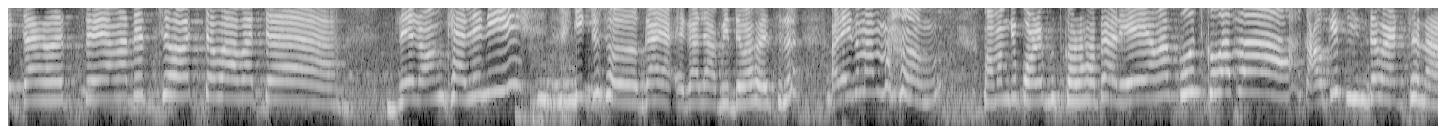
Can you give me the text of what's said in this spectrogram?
এটা হচ্ছে আমাদের ছোট্ট বাবাটা। যে রং খেলেনি, একটু গায়ে গালে আবির দেওয়া হয়েছিল। আর এই যে মাম্মাম মামামকে পরে ভূত করা হবে। আর এই আমার পুচকু বাবা! কাউকে চিনতে পারছে না।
